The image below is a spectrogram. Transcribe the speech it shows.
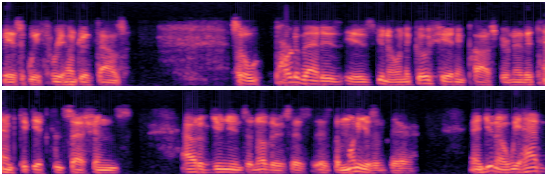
basically 300,000. So part of that is, is, you know, a negotiating posture and an attempt to get concessions out of unions and others as, as the money isn't there. And, you know, we had,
